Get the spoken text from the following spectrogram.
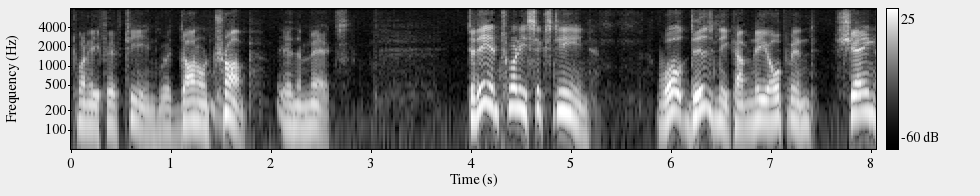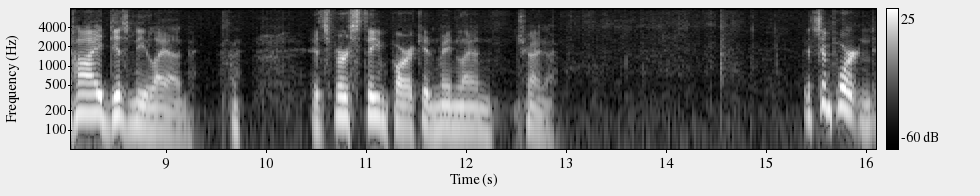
2015, with Donald Trump in the mix. Today in 2016, Walt Disney Company opened Shanghai Disneyland, its first theme park in mainland China. It's important.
